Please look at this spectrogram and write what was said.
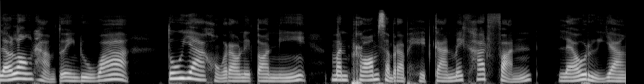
แล้วลองถามตัวเองดูว่า ตู้ยาของเราในตอนนี้ มันพร้อมสำหรับเหตุการณ์ไม่คาดฝัน แล้วหรือยัง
